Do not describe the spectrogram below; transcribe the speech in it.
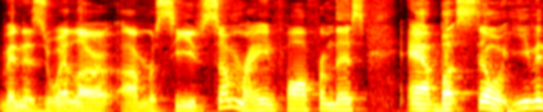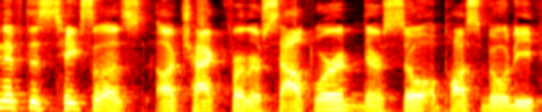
Venezuela um, receives some rainfall from this. And But still, even if this takes us a track further southward, there's still a possibility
